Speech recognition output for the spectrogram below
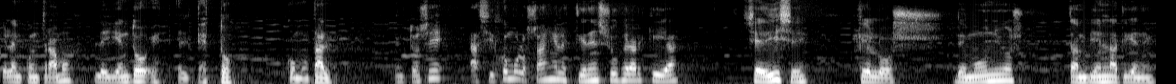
que la encontramos leyendo el texto como tal. Entonces, así como los ángeles tienen su jerarquía, se dice que los demonios también la tienen.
